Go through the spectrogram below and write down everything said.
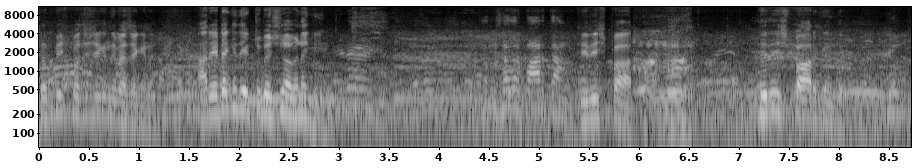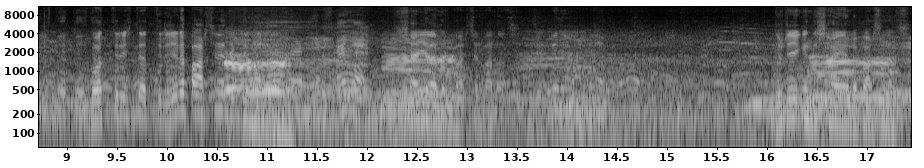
চব্বিশ পঁচিশে কিন্তু বেচা কিনা। আর এটা কিন্তু একটু বেশি হবে নাকি? পার তিরিশ পার। তিরিশ পার কিন্তু। বত্রিশ তেত্রিশ এটা পার্সেন্টের দিক দিয়ে ভালো সাই আলো পার্সেন্ট ভালো আছে দুটোই কিন্তু সাই আলো পার্সেন্ট আছে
